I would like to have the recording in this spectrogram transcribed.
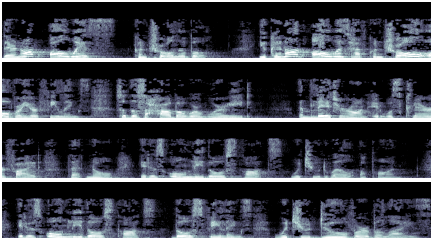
they're not always controllable. You cannot always have control over your feelings. So the Sahaba were worried. And later on it was clarified that no, it is only those thoughts which you dwell upon. It is only those thoughts, those feelings which you do verbalize,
